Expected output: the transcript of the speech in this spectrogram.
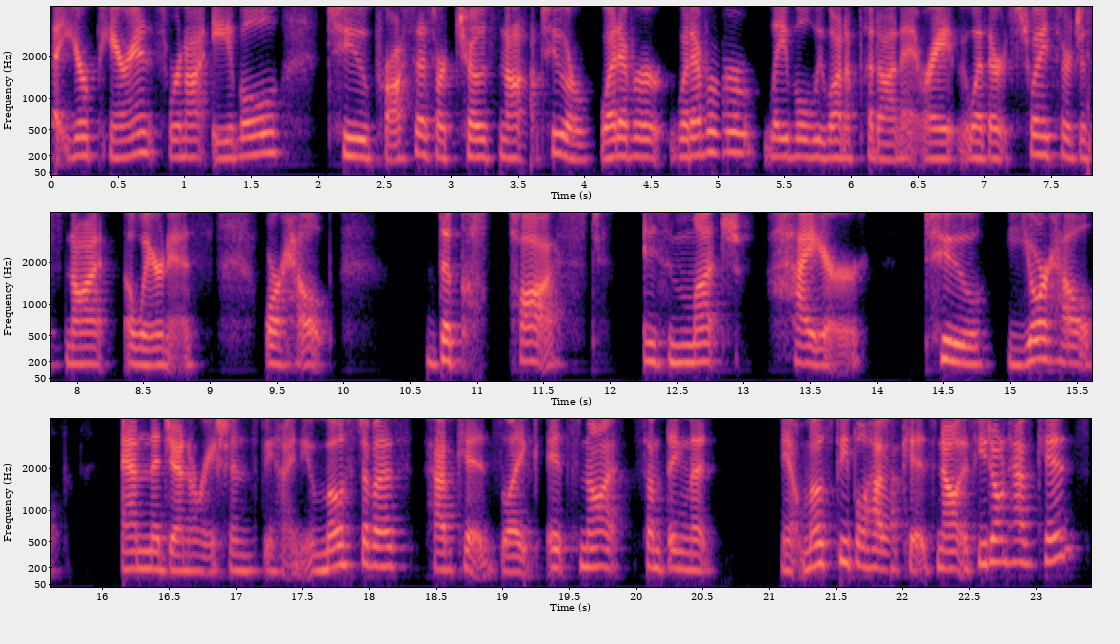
that your parents were not able to process or chose not to, or whatever, whatever label we want to put on it, right? Whether it's choice or just not awareness or help the cost is much higher to your health and the generations behind you. Most of us have kids. Like it's not something that, you know, most people have kids. Now, if you don't have kids,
